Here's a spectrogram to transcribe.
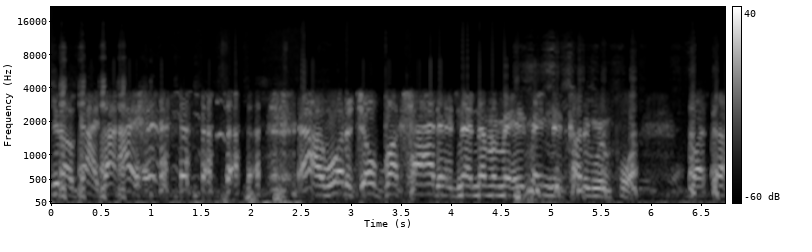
you know, guys, I, I, I wore the Joe Bucs hat and then never made, made in the cutting room floor. But uh,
